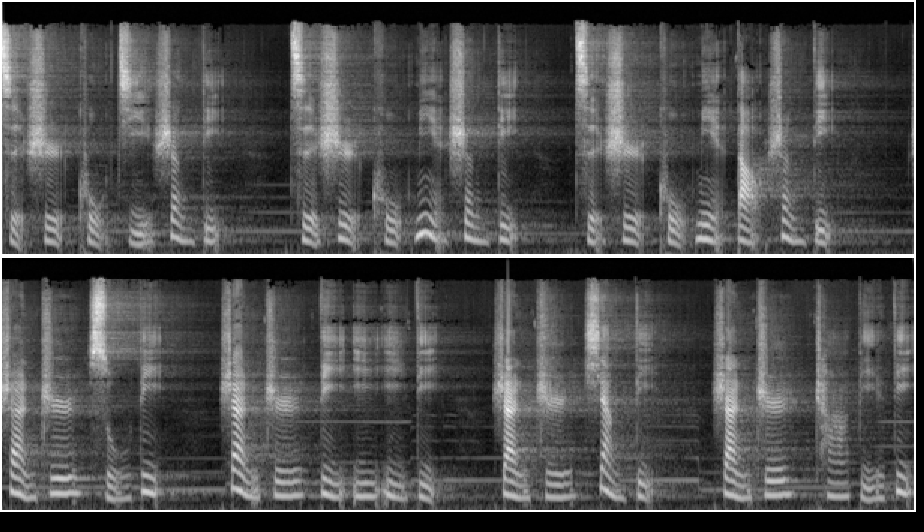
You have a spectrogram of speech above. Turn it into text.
此是苦集圣地，此是苦灭圣地，此是苦灭道圣地。善知俗地，善知第一义地，善知相地，善知差别地，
